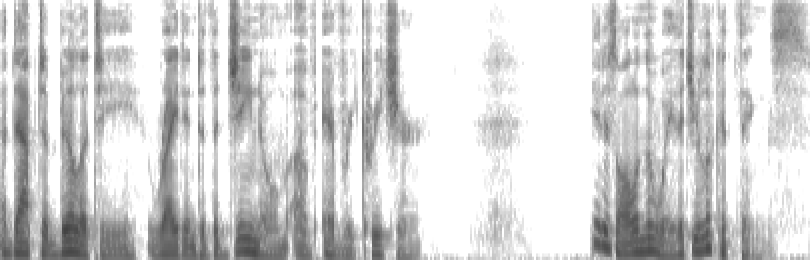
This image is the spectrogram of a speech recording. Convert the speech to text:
adaptability right into the genome of every creature. It is all in the way that you look at things.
